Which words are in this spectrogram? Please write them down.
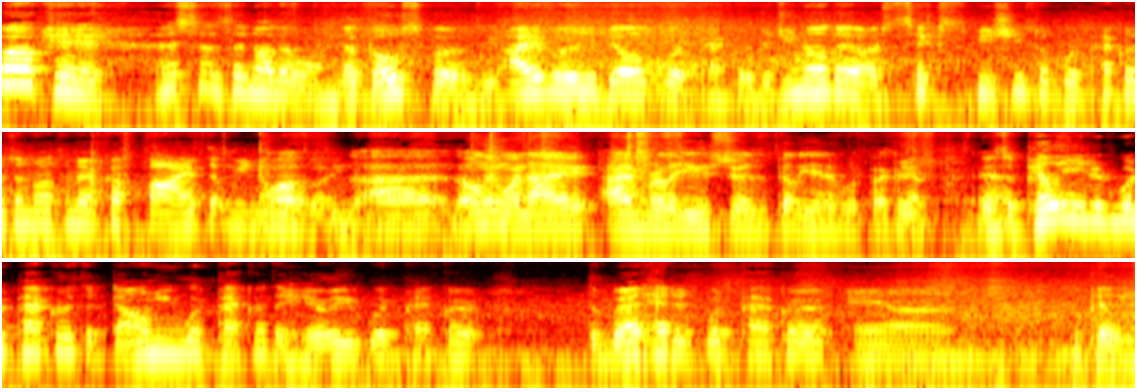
Okay, this is another one. The ghost bird, the ivory-billed woodpecker. Did you know there are six species of woodpeckers in North America? Five that we know of. Well, right? uh, the only one I I'm really used to is the pileated woodpecker. Yep. There's the pileated woodpecker, the downy woodpecker, the hairy woodpecker, the red-headed woodpecker, and the pileated.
